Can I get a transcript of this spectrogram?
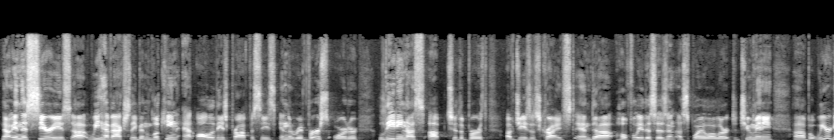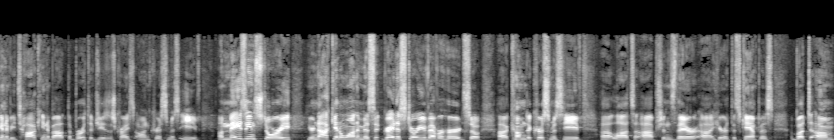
Now, in this series, uh, we have actually been looking at all of these prophecies in the reverse order, leading us up to the birth of Jesus Christ. And uh, hopefully, this isn't a spoiler alert to too many, uh, but we are going to be talking about the birth of Jesus Christ on Christmas Eve. Amazing story. You're not going to want to miss it. Greatest story you've ever heard. So, uh, come to Christmas Eve. Uh, lots of options there uh, here at this campus. But um,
